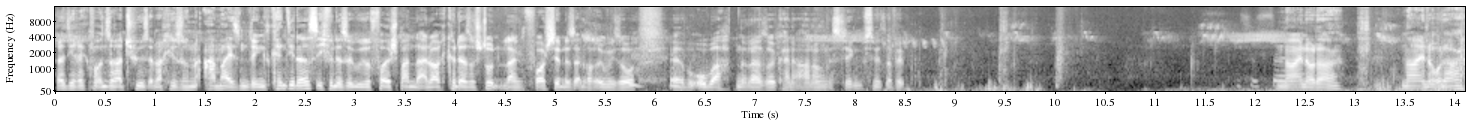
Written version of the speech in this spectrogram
Direkt vor unserer Tür ist einfach hier so ein Ameisending. Kennt ihr das? Ich finde das irgendwie so voll spannend einfach. Ich könnte da so stundenlang vorstellen, das einfach irgendwie so äh, beobachten oder so, keine Ahnung. Deswegen müssen wir jetzt einfach. Nein, oder? Nein, oder?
